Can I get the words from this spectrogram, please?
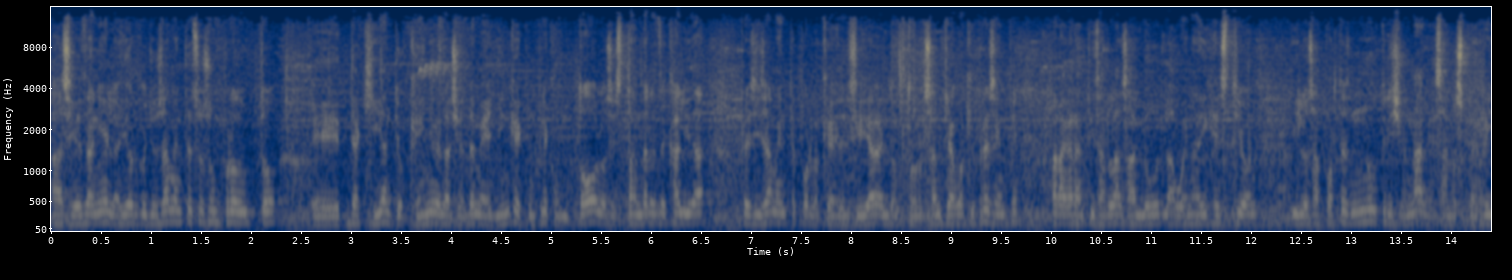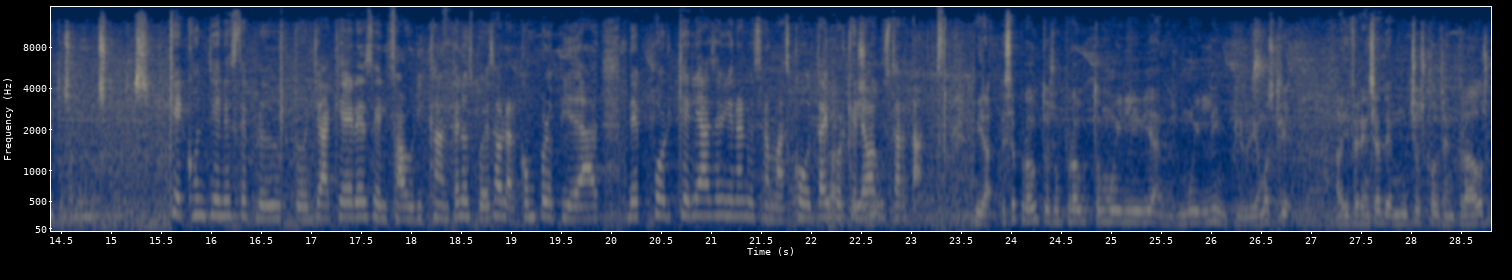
Así es, Daniela, y orgullosamente eso es un producto eh, de aquí, antioqueño, de la ciudad de Medellín, que cumple con todos los estándares de calidad, precisamente por lo que decía el doctor Santiago aquí aquí presente para garantizar la salud, la buena digestión y los aportes nutricionales a los perritos, a las mascotas. ¿Qué contiene este producto? Ya que eres el fabricante, nos puedes hablar con propiedad de por qué le hace bien a nuestra mascota y por qué le va a gustar tanto. Mira, ese producto es un producto muy liviano, es muy limpio. Digamos que a diferencia de muchos concentrados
